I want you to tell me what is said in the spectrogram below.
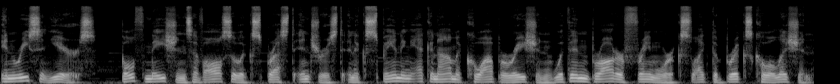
In recent years, both nations have also expressed interest in expanding economic cooperation within broader frameworks like the BRICS coalition,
